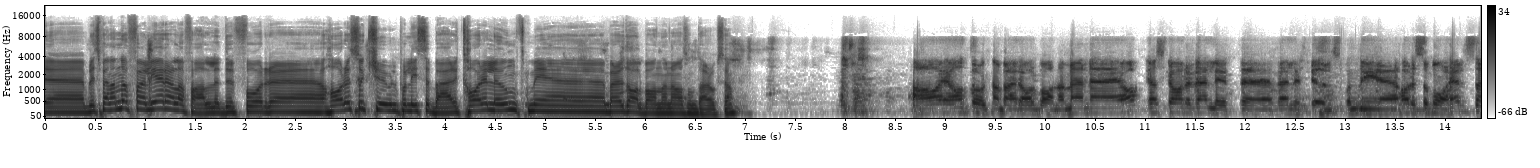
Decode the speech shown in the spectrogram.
eh, blir spännande att följa er i alla fall. Du får eh, ha det så kul på Liseberg. Ta det lugnt med berg och dalbanorna och sånt där också. Ja, jag har inte åkt någon berg och men ja, jag ska ha det väldigt, väldigt kul. Så ni eh, ha det så bra. Hälsa,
